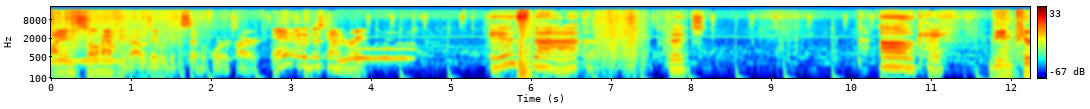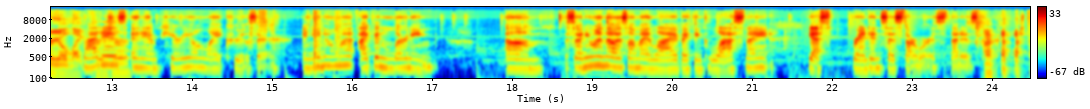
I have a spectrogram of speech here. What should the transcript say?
I am so happy that I was able to get the set before it retired. And at a discounted rate. Is that the? Oh, okay. The Imperial Light Cruiser. That is an Imperial Light Cruiser. And you know what? I've been learning. Um, so anyone that was on my live, I think last night, yes, Brandon says Star Wars. That is correct.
